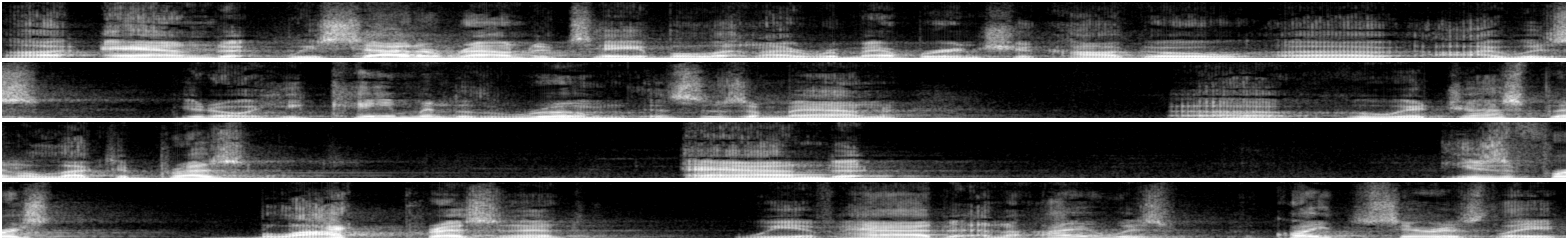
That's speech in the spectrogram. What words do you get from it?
Uh, and we sat around a table, and I remember in Chicago, uh, I was, you know, he came into the room. This is a man who had just been elected president. And he's the first black president we have had, and I was quite seriously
